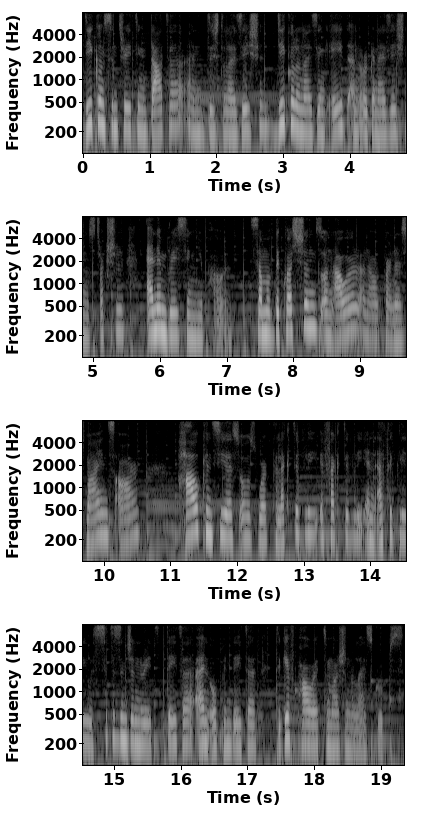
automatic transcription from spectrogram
deconcentrating data and digitalization, decolonizing aid and organizational structure, and embracing new power. Some of the questions on our and our partners' minds are how can CSOs work collectively, effectively, and ethically with citizen generated data and open data to give power to marginalized groups?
